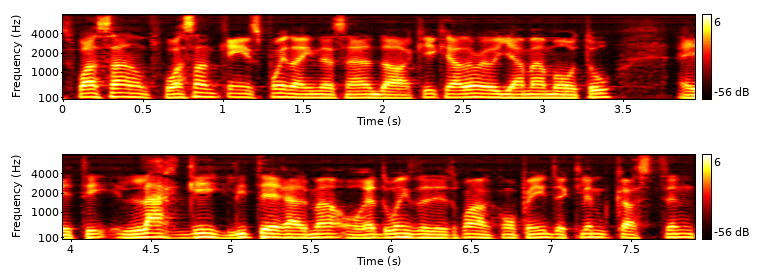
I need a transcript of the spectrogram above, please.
60, euh, 75 points dans la nationale de hockey. Yamamoto a été largué littéralement aux Red Wings de Détroit en compagnie de Klim Kostin.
